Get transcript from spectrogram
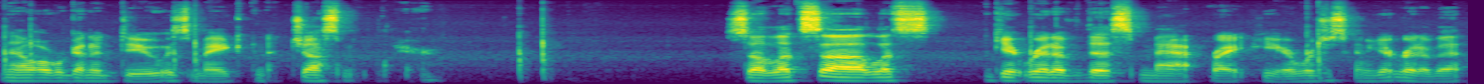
Now what we're going to do is make an adjustment layer. So let's uh, let's get rid of this matte right here. We're just going to get rid of it.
